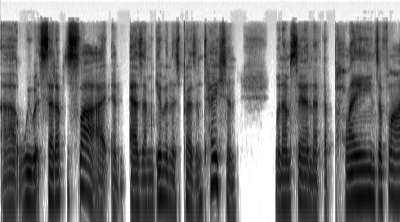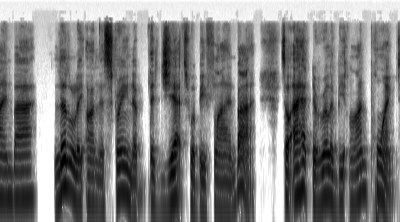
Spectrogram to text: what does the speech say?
uh, we would set up the slide. And as I'm giving this presentation, when I'm saying that the planes are flying by, literally on the screen, the, the jets would be flying by. So I had to really be on point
